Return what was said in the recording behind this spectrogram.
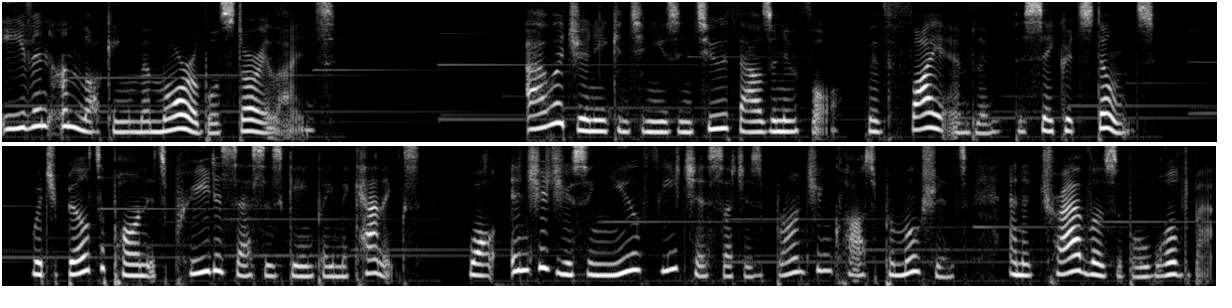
even unlocking memorable storylines. Our journey continues in 2004 with Fire Emblem The Sacred Stones, which built upon its predecessor's gameplay mechanics while introducing new features such as branching class promotions and a traversable world map.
